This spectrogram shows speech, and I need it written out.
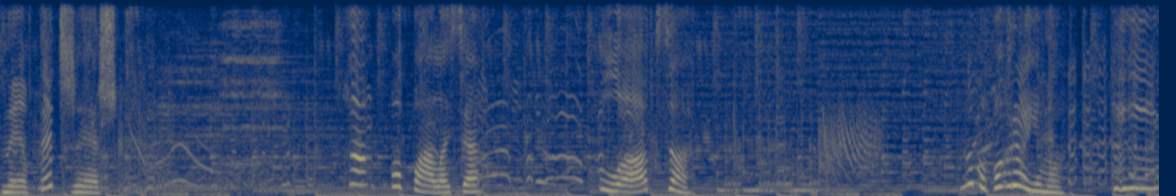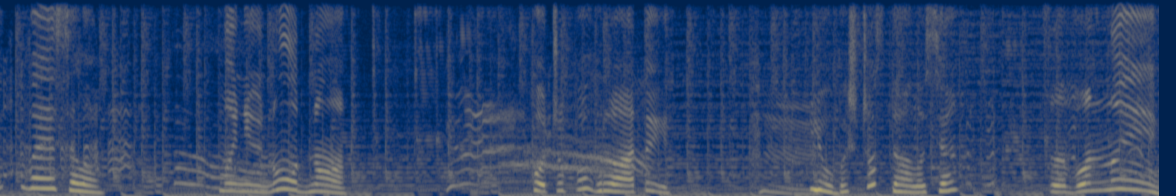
Не втечеш. Ха, попалася. Плакса. Ну, ми пограємо. Хі-хі, весело. Мені нудно. Хочу пограти. Люба, що сталося? Це вони.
